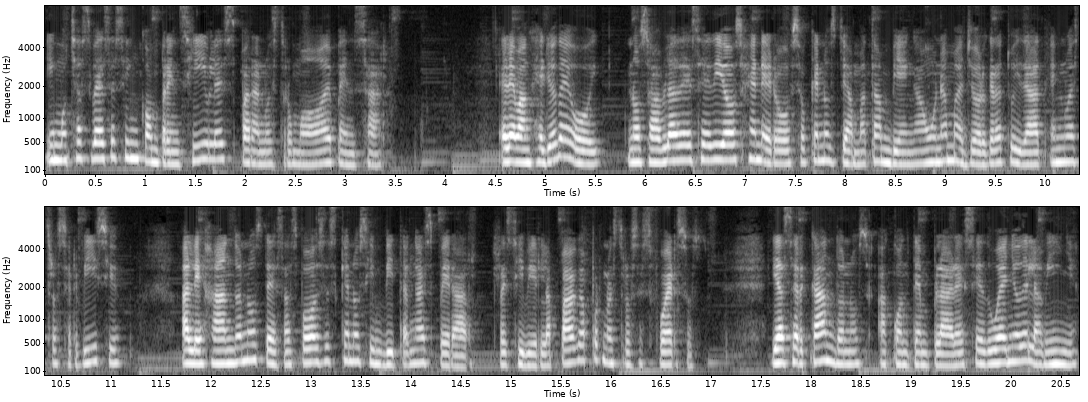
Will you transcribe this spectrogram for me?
y muchas veces incomprensibles para nuestro modo de pensar. El Evangelio de hoy nos habla de ese Dios generoso que nos llama también a una mayor gratuidad en nuestro servicio, alejándonos de esas voces que nos invitan a esperar recibir la paga por nuestros esfuerzos y acercándonos a contemplar a ese dueño de la viña,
